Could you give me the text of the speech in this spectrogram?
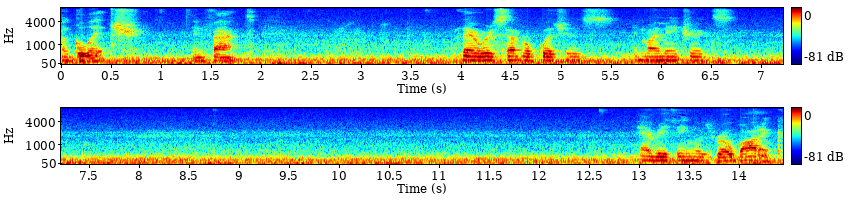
a glitch. In fact, there were several glitches in my matrix. Everything was robotic.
